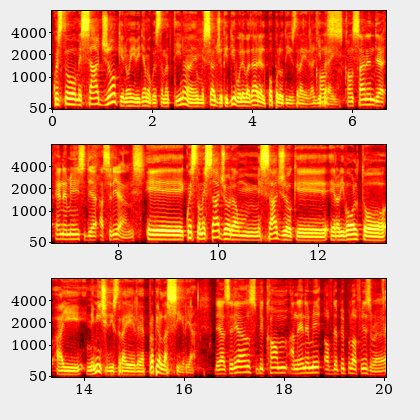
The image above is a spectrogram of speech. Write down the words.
Questo messaggio che noi vediamo questa mattina è un messaggio che Dio voleva dare al popolo di Israele, agli ebrei. their enemies, their Assyrians. E questo messaggio era un messaggio che era rivolto ai nemici di Israele, proprio all'Assiria. The Assyrians become an enemy of the people of Israel.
